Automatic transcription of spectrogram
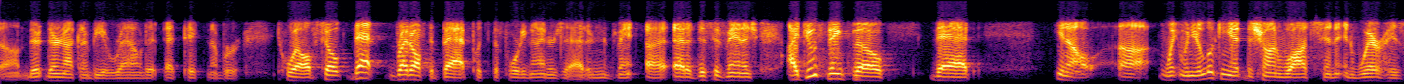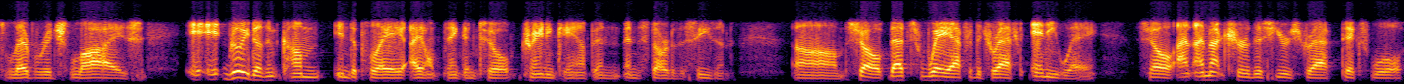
Um, they're, they're not going to be around at, at pick number 12. So that right off the bat puts the 49ers at an uh, at a disadvantage. I do think though that you know uh, when, when you're looking at Deshaun Watson and where his leverage lies, it, it really doesn't come into play. I don't think until training camp and, and the start of the season. Um, so that's way after the draft anyway. So I'm, I'm not sure this year's draft picks will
